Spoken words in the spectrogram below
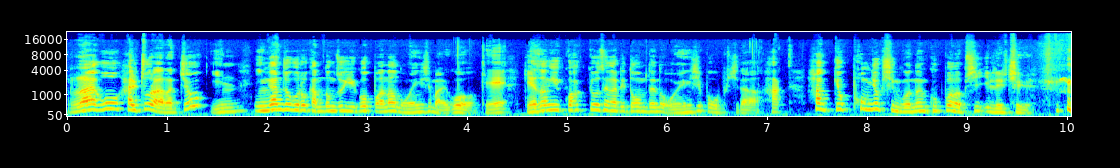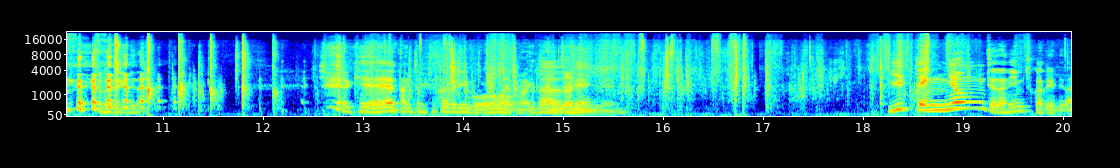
라고 할 줄 알았죠? 인, 인간적으로 감동적이고 뻔한 오행시 말고 개, 개성 있고 학교 생활이 도움되는 오행시 뽑읍시다. 학, 학교 폭력 신고는 국번 없이 117. 축하드립니다. 17회 당첨 축하드리고 마지막에 반전이 그다음에 있는 이땡영 재단님 축하드립니다.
